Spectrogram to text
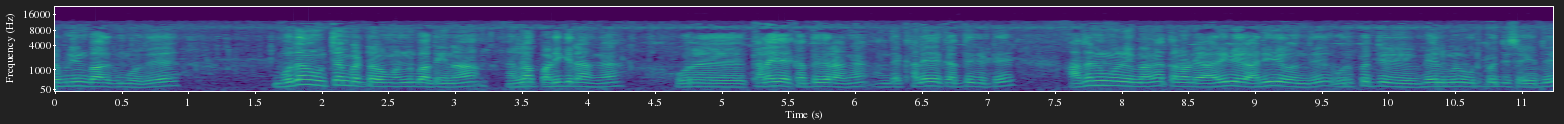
எப்படின்னு பார்க்கும்போது புதன் உச்சம் பெற்றவங்க வந்து பார்த்தீங்கன்னா நல்லா படிக்கிறாங்க. ஒரு கலையை கற்றுக்கிறாங்க அந்த கலையை கற்றுக்கிட்டு அதன் மூலியமாக தன்னுடைய அறிவை அறிவை வந்து உற்பத்தி மேலும் மேலும் உற்பத்தி செய்து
